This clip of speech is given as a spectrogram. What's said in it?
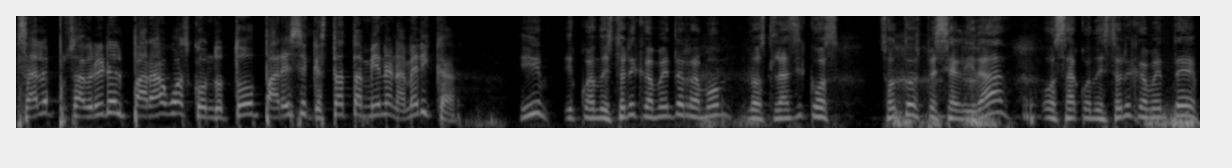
sale pues a abrir el paraguas cuando todo parece que está también en América. Sí, y cuando históricamente, Ramón, los clásicos son tu especialidad. O sea, cuando históricamente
